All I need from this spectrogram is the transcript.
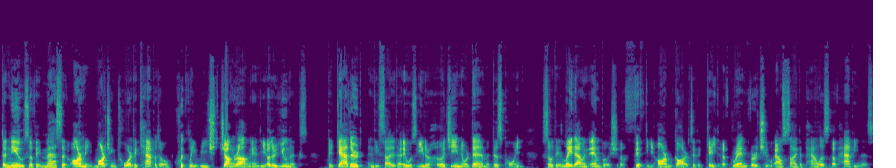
The news of a massive army marching toward the capital quickly reached Zhang Rang and the other eunuchs. They gathered and decided that it was either He Jin or them at this point, so they laid out an ambush of fifty armed guards at the Gate of Grand Virtue outside the Palace of Happiness,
